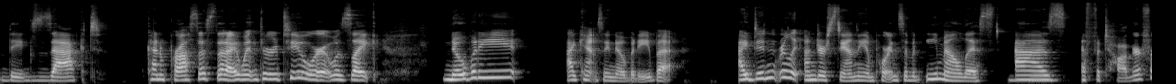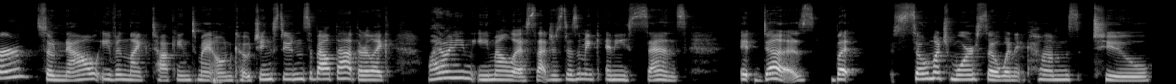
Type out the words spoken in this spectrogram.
the exact kind of process that I went through too, where it was like nobody, I can't say nobody, but I didn't really understand the importance of an email list mm-hmm. as a photographer. So now, even like talking to my own coaching students about that, they're like, why do I need an email list? That just doesn't make any sense. It does, but so much more so when it comes to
